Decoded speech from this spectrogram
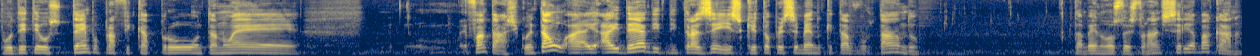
poder ter o tempo para ficar pronta, não é é fantástico. Então, a, a ideia de, de trazer isso, que eu estou percebendo que está voltando, também no nosso restaurante, seria bacana.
